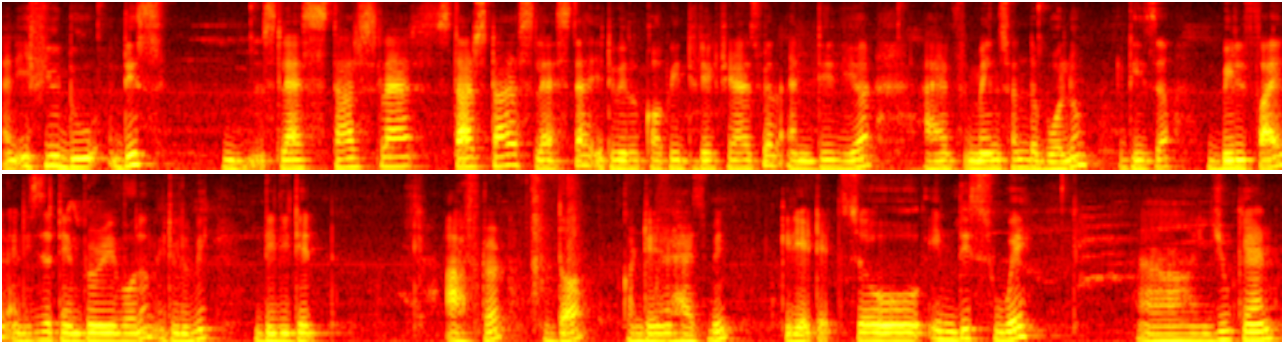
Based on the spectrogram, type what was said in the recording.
And if you do this slash star slash star star slash star it will copy directory as well. And then here i have mentioned the volume. It is a build file and it is a temporary volume. It will be deleted after the container has been created. So in this way uh, you can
